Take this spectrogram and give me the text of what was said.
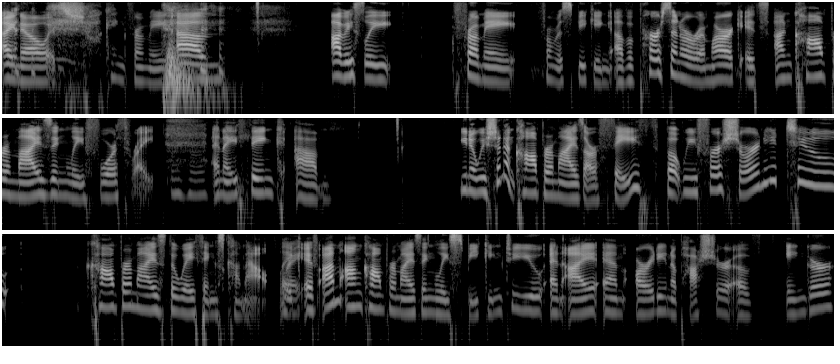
I know. It's shocking for me. Um obviously from a from a speaking of a person or remark it's uncompromisingly forthright Mm-hmm. and i think um you know we shouldn't compromise our faith but we for sure need to compromise the way things come out like Right. if i'm uncompromisingly speaking to you and i am already in a posture of anger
